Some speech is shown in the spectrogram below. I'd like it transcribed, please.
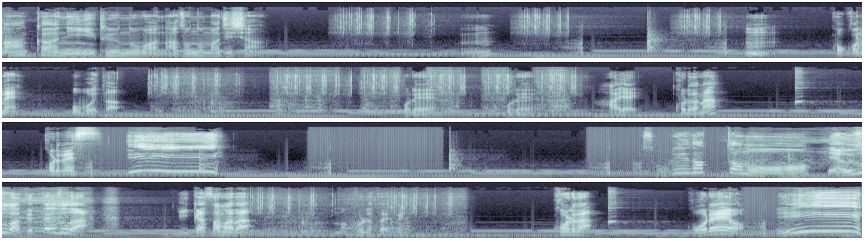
中にいるのは謎のマジシャン。ん？うん。ここね。覚えた。これこれ。早い。これだな。これです。ええあそれだったの？いや嘘だ。絶対嘘だ。イカ様だ。まあこれだったよね。これだ。これよ。ええ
